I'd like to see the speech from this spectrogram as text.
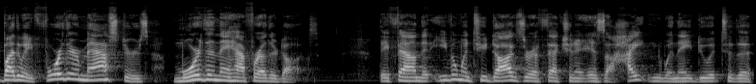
by the way, for their masters more than they have for other dogs. They found that even when two dogs are affectionate, it is a heightened when they do it to the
